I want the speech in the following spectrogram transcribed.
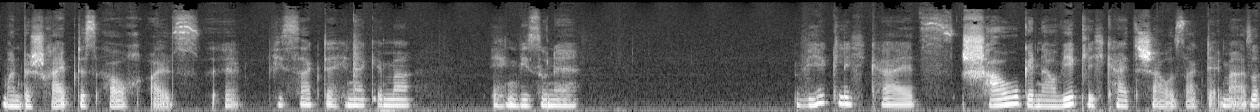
man beschreibt es auch als äh, wie sagt der Hinak immer, irgendwie so eine Wirklichkeitsschau, genau, Wirklichkeitsschau, sagt er immer. Also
